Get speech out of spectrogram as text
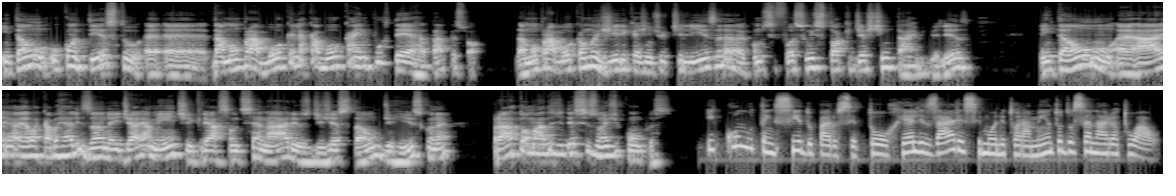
Então, o contexto é da mão para a boca ele acabou caindo por terra, tá, pessoal? Da mão para a boca é uma gíria que a gente utiliza como se fosse um estoque just in time, beleza? Então, é, a área ela acaba realizando aí diariamente criação de cenários de gestão de risco, né, para a tomada de decisões de compras. E como tem sido para o setor realizar esse monitoramento do cenário atual?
